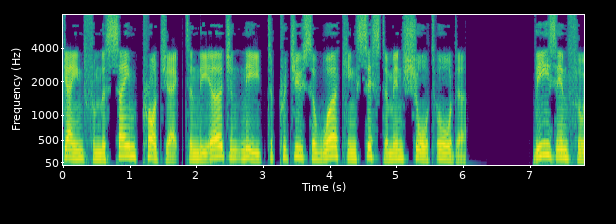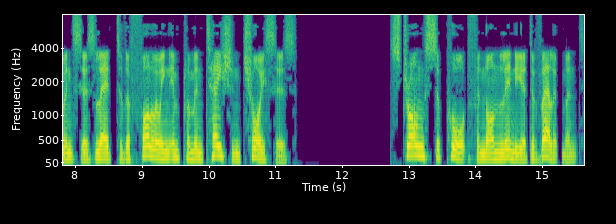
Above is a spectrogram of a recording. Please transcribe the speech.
gained from the same project and the urgent need to produce a working system in short order. These influences led to the following implementation choices Strong support for nonlinear development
